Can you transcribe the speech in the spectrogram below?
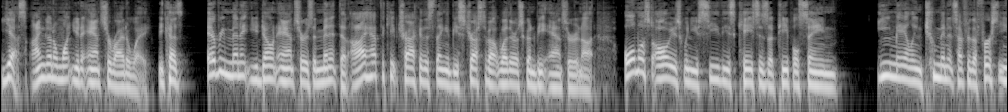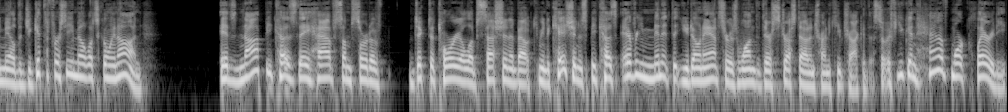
yes, I'm going to want you to answer right away because every minute you don't answer is a minute that I have to keep track of this thing and be stressed about whether it's going to be answered or not. Almost always, when you see these cases of people saying emailing two minutes after the first email. Did you get the first email? What's going on? It's not because they have some sort of dictatorial obsession about communication. It's because every minute that you don't answer is one that they're stressed out and trying to keep track of this. So if you can have more clarity,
